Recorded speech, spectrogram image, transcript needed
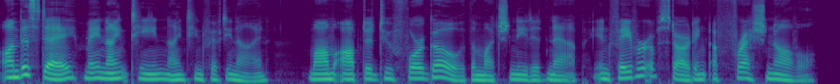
On this day, May 19, 1959, Mom opted to forego the much needed nap in favor of starting a fresh novel.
